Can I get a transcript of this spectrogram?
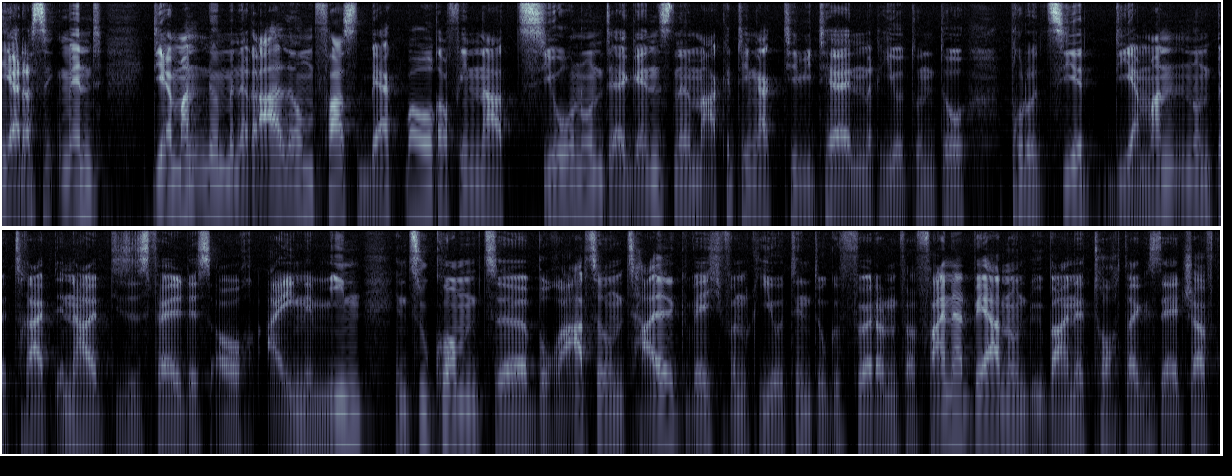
Ja, das Segment Diamanten und Minerale umfasst Bergbau, Raffination und ergänzende Marketingaktivitäten. Rio Tinto produziert Diamanten und betreibt innerhalb dieses Feldes auch eigene Minen. Hinzu kommt äh, Borate und Talg, welche von Rio Tinto gefördert und verfeinert werden und über eine Tochtergesellschaft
